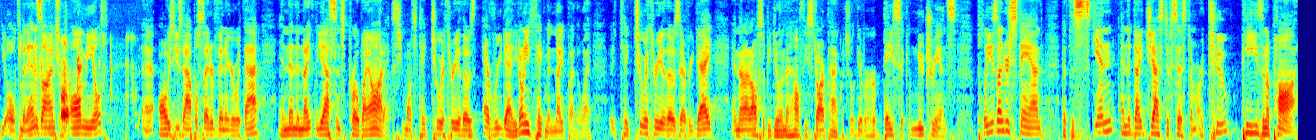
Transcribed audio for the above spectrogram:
the ultimate enzymes for all meals. Uh, always use apple cider vinegar with that. And then the nightly essence probiotics. She wants to take two or three of those every day. You don't need to take them at night, by the way. Take two or three of those every day. And then I'd also be doing the Healthy Start Pack, which will give her her basic nutrients. Please understand that the skin and the digestive system are two peas in a pod.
